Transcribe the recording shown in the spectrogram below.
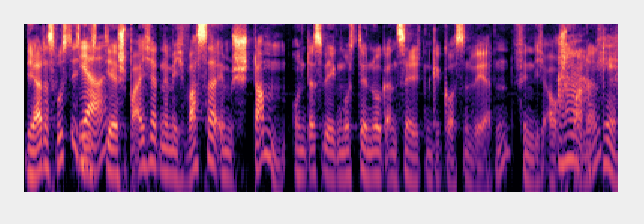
Ja, das wusste ich Ja. nicht. Der speichert nämlich Wasser im Stamm und deswegen muss der nur ganz selten gegossen werden. Finde ich auch Ah, spannend. okay.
